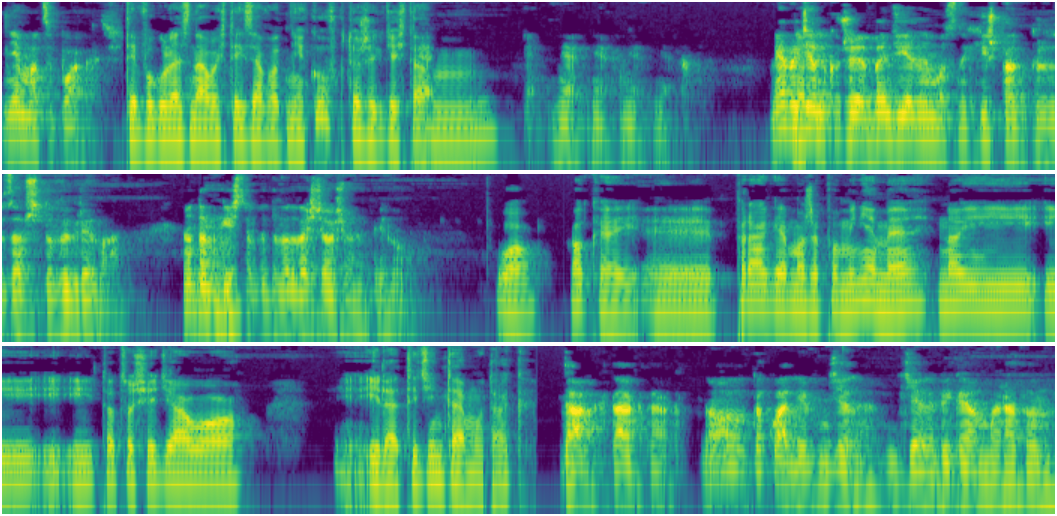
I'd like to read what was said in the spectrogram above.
nie ma co płakać. Ty w ogóle znałeś tych zawodników, którzy gdzieś tam... Nie, nie, nie, nie. nie. Ja wiedziałem no. tylko, że będzie jeden mocny Hiszpan, który zawsze to wygrywa. No tam mhm. gdzieś nawet 2,28 nabiegał. Wow, okej. Okay. Pragę może pominiemy. No i, i, i to, co się działo ile? Tydzień temu, tak? Tak, tak, tak. No dokładnie, w niedzielę. W niedzielę biegałem maraton.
